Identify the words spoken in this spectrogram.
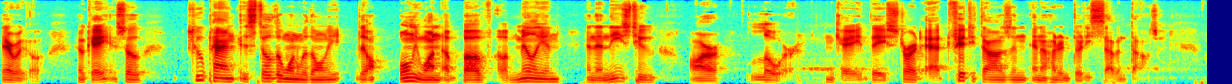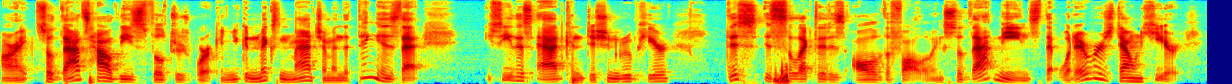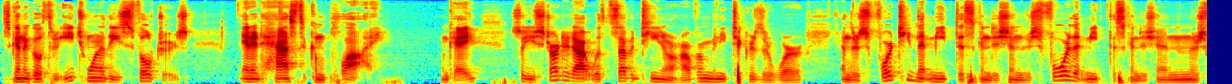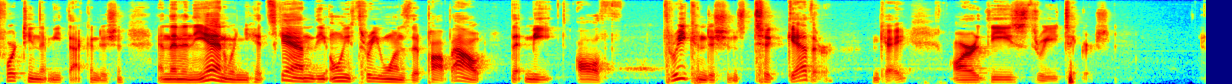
There we go. Okay, so Coupang is still the one with only the only one above a million, and then these two are lower. Okay, they start at 50,000 and 137,000. All right, so that's how these filters work, and you can mix and match them. And the thing is that you see this add condition group here. This is selected as all of the following. So that means that whatever is down here is going to go through each one of these filters, and it has to comply. Okay, so you started out with 17 or however many tickers there were, and there's 14 that meet this condition, there's 4 that meet this condition, and there's 14 that meet that condition. And then in the end, when you hit scan, the only three ones that pop out that meet all three conditions together, okay, are these three tickers.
